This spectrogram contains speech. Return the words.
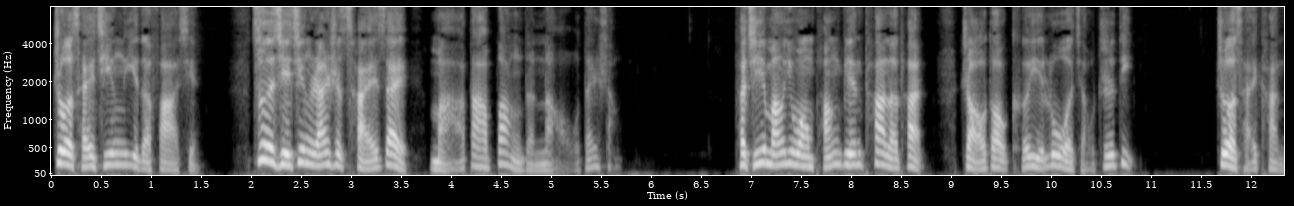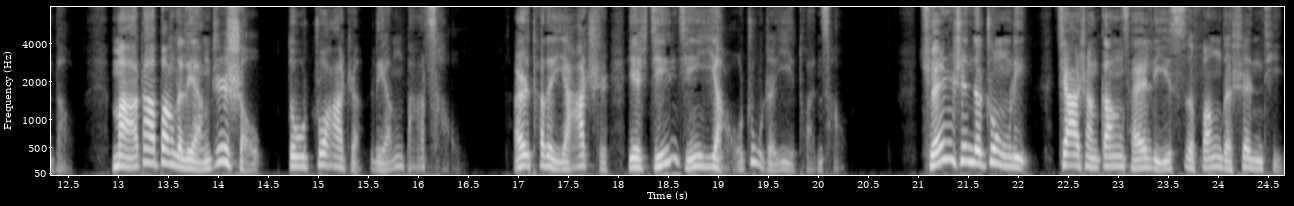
这才惊异的发现自己竟然是踩在马大棒的脑袋上。他急忙又往旁边探了探，找到可以落脚之地，这才看到马大棒的两只手。都抓着两把草，而他的牙齿也紧紧咬住着一团草，全身的重力加上刚才李四方的身体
